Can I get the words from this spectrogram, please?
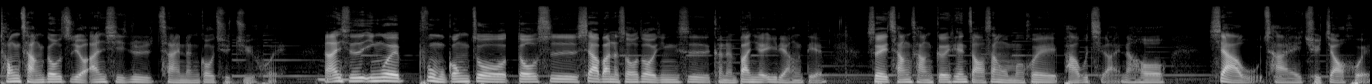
通常都只有安息日才能够去聚会。那安息日因为父母工作都是下班的时候都已经是可能半夜一两点。所以常常隔一天早上我们会爬不起来，然后下午才去教会。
